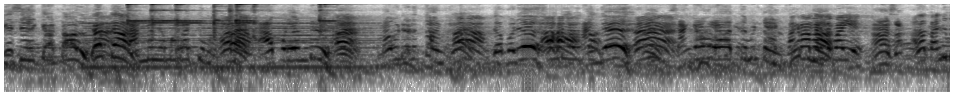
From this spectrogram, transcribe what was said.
இசையை கேட்டால் கேட்டால். கண்ணையை மறைக்கும். அப்படி என்று. மகுடி எடுத்தான். எப்படி அங்கே ஆ. சங்கமராத்து விட்டான் சங்கராமத்தை போய். அதான் தண்ணி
